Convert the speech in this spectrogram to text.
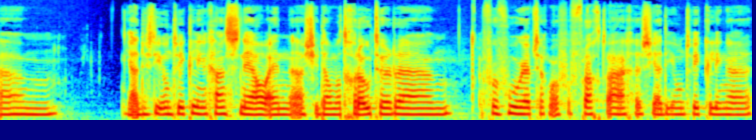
Um, ja, dus die ontwikkelingen gaan snel. En als je dan wat groter um, vervoer hebt, zeg maar, voor vrachtwagens, ja, die ontwikkelingen,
